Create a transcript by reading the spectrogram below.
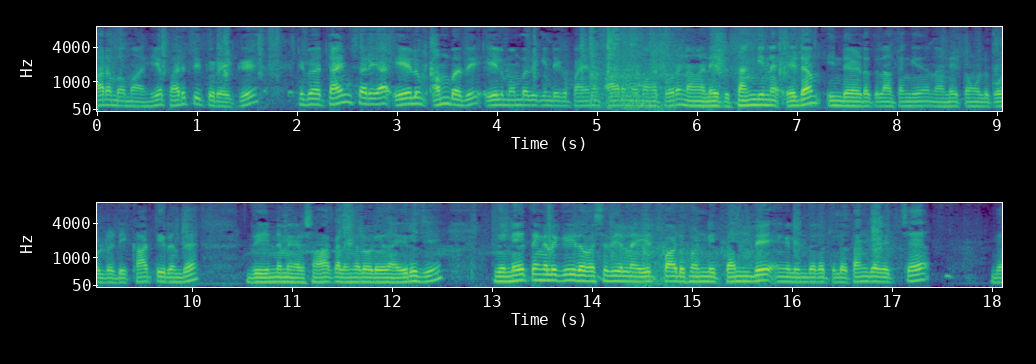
ஆரம்பமாகிய பருத்தித்துறைக்கு இப்ப டைம் சரியா ஏழும் ஐம்பது ஏழும் ஐம்பதுக்கு இன்றைக்கு பயணம் ஆரம்பமாக போறோம் நாங்கள் நேற்று தங்கின இடம். இந்த இடத்துல தங்கி நான் நேற்று உங்களுக்கு ஆல்ரெடி காட்டியிருந்தேன் இது இன்னும் எங்கள் ஷாக்கள் தான் இருந்துச்சு. இது நேற்று எங்களுக்கு இட வசதியெல்லாம் ஏற்பாடு பண்ணி தந்து எங்களை இந்த இடத்துல தங்க வச்ச இந்த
